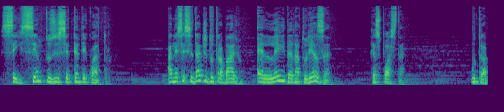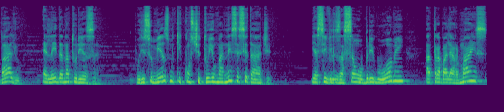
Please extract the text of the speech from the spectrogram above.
674. A necessidade do trabalho é lei da natureza? Resposta: O trabalho é lei da natureza, por isso mesmo que constitui uma necessidade, e a civilização obriga o homem a trabalhar mais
